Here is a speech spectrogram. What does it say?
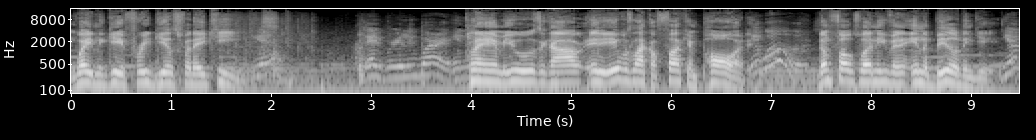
waiting to get free gifts for their kids. Yeah, they really were. And Playing music, all it, it was like a fucking party. It was. Them folks wasn't even in the building yet. Yeah,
